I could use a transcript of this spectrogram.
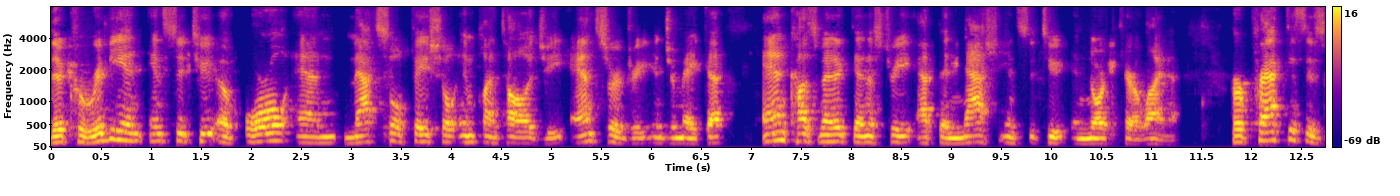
the Caribbean Institute of Oral and Maxillofacial Implantology and Surgery in Jamaica, and cosmetic dentistry at the Nash Institute in North Carolina. Her practice is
